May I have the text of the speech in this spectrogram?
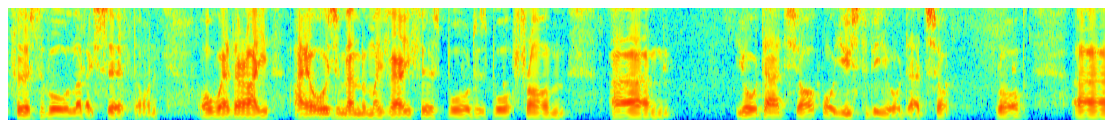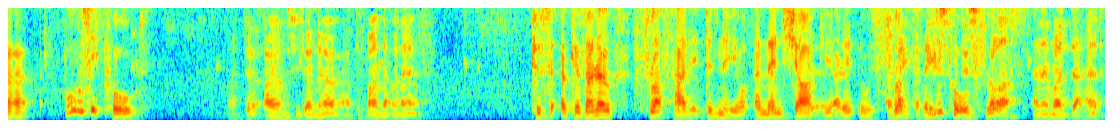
first of all that i surfed on or whether i i always remember my very first board was bought from um, your dad's shop or used to be your dad's shop rob uh, what was it called I, don't- I honestly don't know. I have to find that one out. because I know Fluff had it, didn't he? And then Sharky Yeah. had it. There was I Fluff. think, I think was it called it's Fluff? Fluff, and then my dad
